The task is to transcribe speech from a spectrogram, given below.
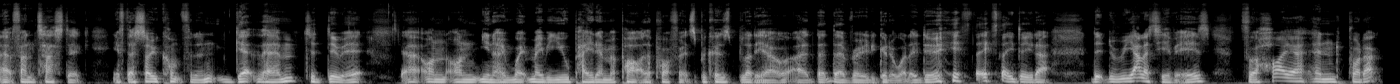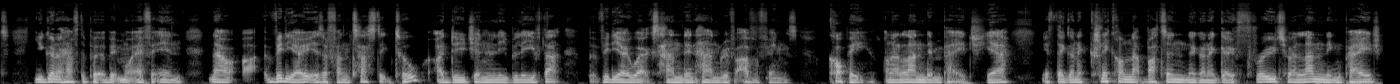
uh, fantastic. If they're so confident, get them to do it uh, on on you know maybe you'll pay them a part of the profits because bloody hell uh, they're really good at what they do. if they, if they do that, the, the reality of it is for a higher end product, you're going to have to put a bit more effort in. Now, uh, video is a fantastic tool. I do genuinely believe that, but video works hand in hand with other things copy on a landing page. Yeah. If they're going to click on that button, they're going to go through to a landing page.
